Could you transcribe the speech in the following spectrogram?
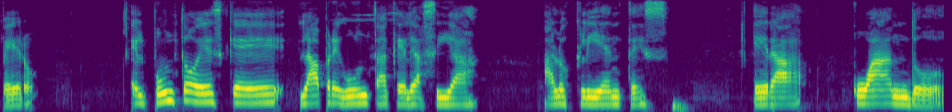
pero el punto es que la pregunta que le hacía a los clientes era cuándo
